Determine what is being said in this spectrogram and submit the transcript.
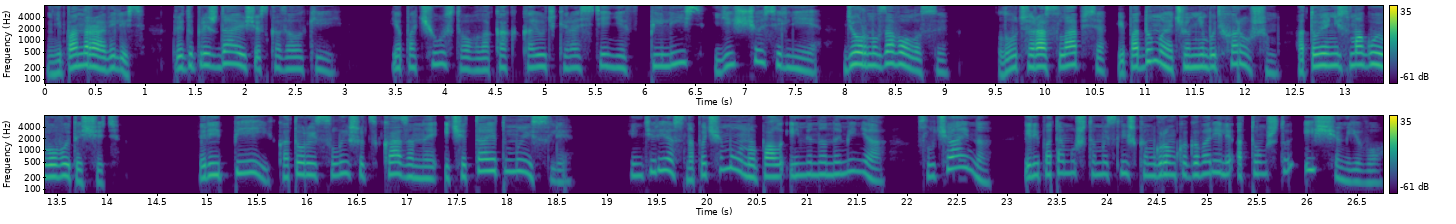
не понравились предупреждающе сказал Кей. Я почувствовала, как колючки растения впились еще сильнее, дернув за волосы. Лучше расслабься и подумай о чем-нибудь хорошем, а то я не смогу его вытащить. Репей, который слышит сказанное и читает мысли. Интересно, почему он упал именно на меня? Случайно? Или потому что мы слишком громко говорили о том, что ищем его?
